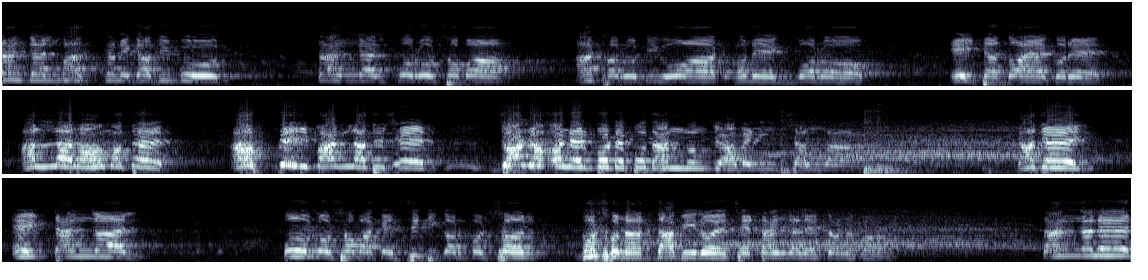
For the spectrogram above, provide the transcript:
টাঙ্গাইল, মাঝখানে গাজীপুর। টাঙ্গাইল পৌরসভা আঠারোটি ওয়ার্ড, অনেক বড়। এইটা দয়া করে আল্লাহ রহমতে আপনি বাংলাদেশের জনগণের ভোটে প্রধানমন্ত্রী হবেন ইনশাল্লাহ। কাজেই এই টাঙ্গাইল পৌরসভাকে সিটি কর্পোরেশন ঘোষণার দাবি রয়েছে টাঙ্গালের জনগণ। টাঙ্গালের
